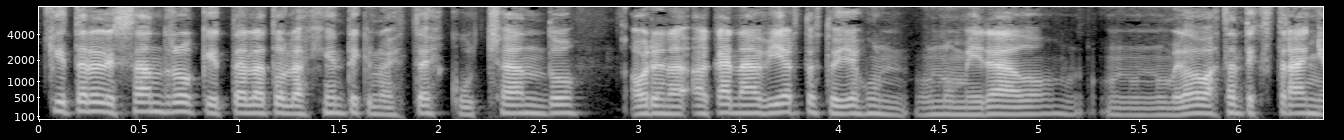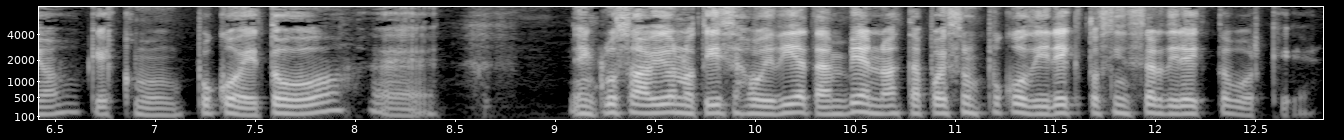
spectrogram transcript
¿Qué tal Alessandro? ¿Qué tal a toda la gente que nos está escuchando? Ahora acá en abierto esto ya es un, numerado, un numerado bastante extraño, que es como un poco de todo. Eh, incluso ha habido noticias hoy día también, ¿no? Hasta puede ser un poco directo sin ser directo porque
